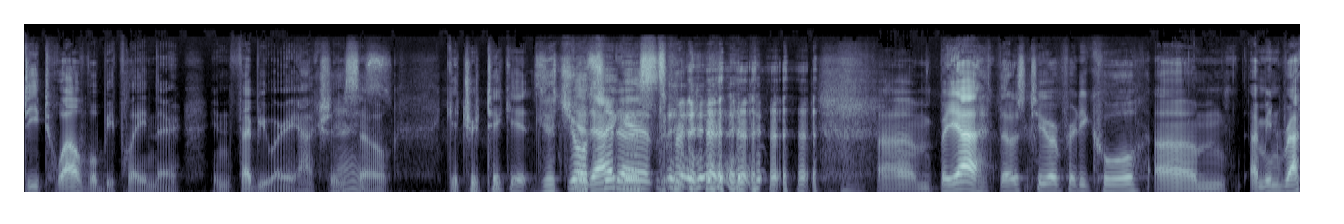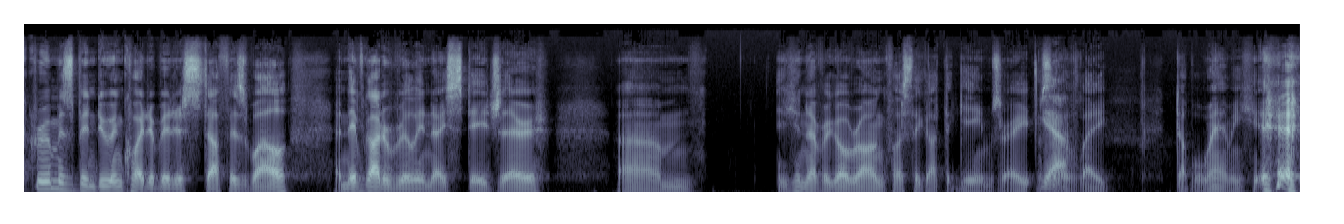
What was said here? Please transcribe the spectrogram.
D12 will be playing there in February, actually. Nice. So get your tickets. Get your us. tickets. um, but yeah, those two are pretty cool. Um, I mean, Rec Room has been doing quite a bit of stuff as well, and they've got a really nice stage there. Um, you can never go wrong. Plus, they got the games right. Yeah. So like double whammy.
